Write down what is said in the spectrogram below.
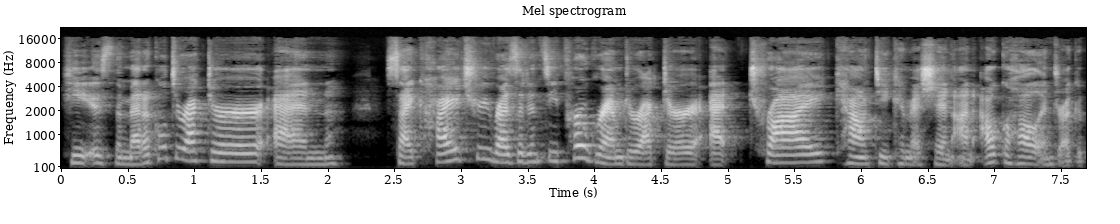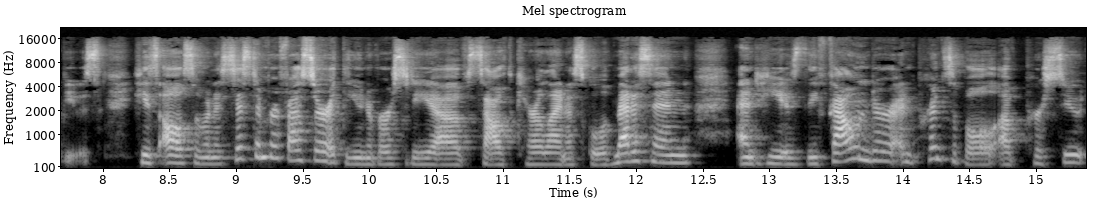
He is the medical director and psychiatry residency program director at Tri County Commission on Alcohol and Drug Abuse. He's also an assistant professor at the University of South Carolina School of Medicine, and he is the founder and principal of Pursuit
